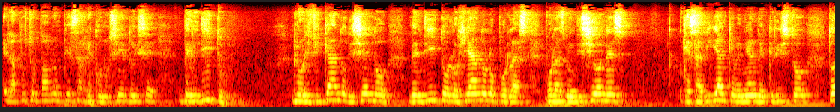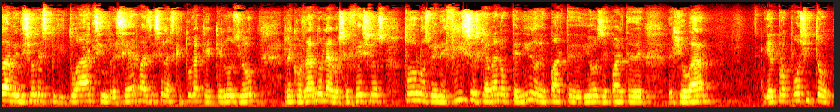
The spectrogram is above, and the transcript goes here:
El apóstol Pablo empieza reconociendo, dice, bendito, glorificando, diciendo, bendito, elogiándolo por las, por las bendiciones que sabían que venían de Cristo, toda bendición espiritual, sin reservas, dice la escritura que, que nos dio, recordándole a los efesios todos los beneficios que habían obtenido de parte de Dios, de parte de, de Jehová. Y el propósito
